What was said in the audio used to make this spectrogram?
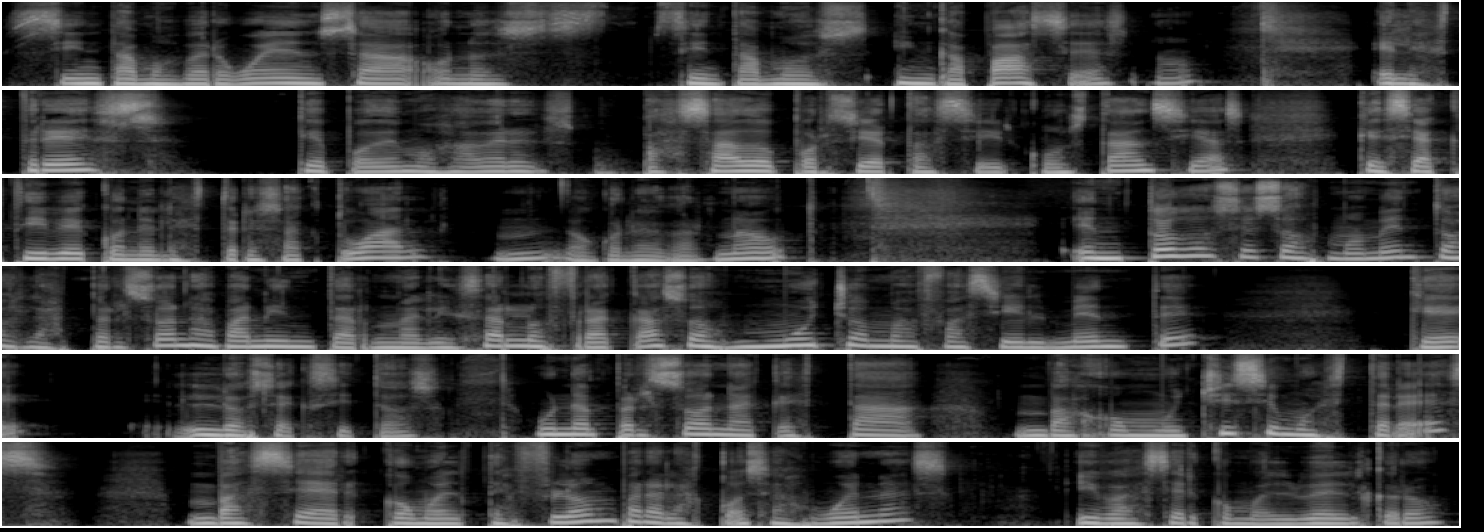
sintamos vergüenza o nos sintamos incapaces. El estrés que podemos haber pasado por ciertas circunstancias, que se active con el estrés actual o con el burnout. En todos esos momentos las personas van a internalizar los fracasos mucho más fácilmente que los éxitos. Una persona que está bajo muchísimo estrés va a ser como el teflón para las cosas buenas y va a ser como el velcro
